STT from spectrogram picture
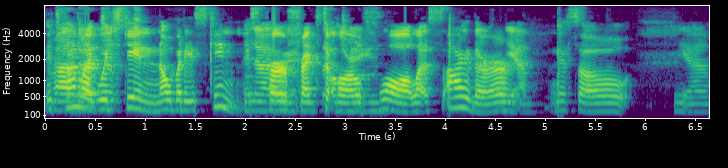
It's kind of like with just- skin. Nobody's skin is No, perfect or flawless either. Yeah, So yeah.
